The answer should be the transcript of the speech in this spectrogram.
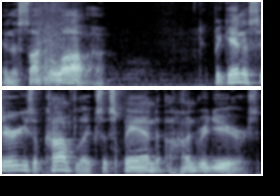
and the Sakalava, began a series of conflicts that spanned a hundred years.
